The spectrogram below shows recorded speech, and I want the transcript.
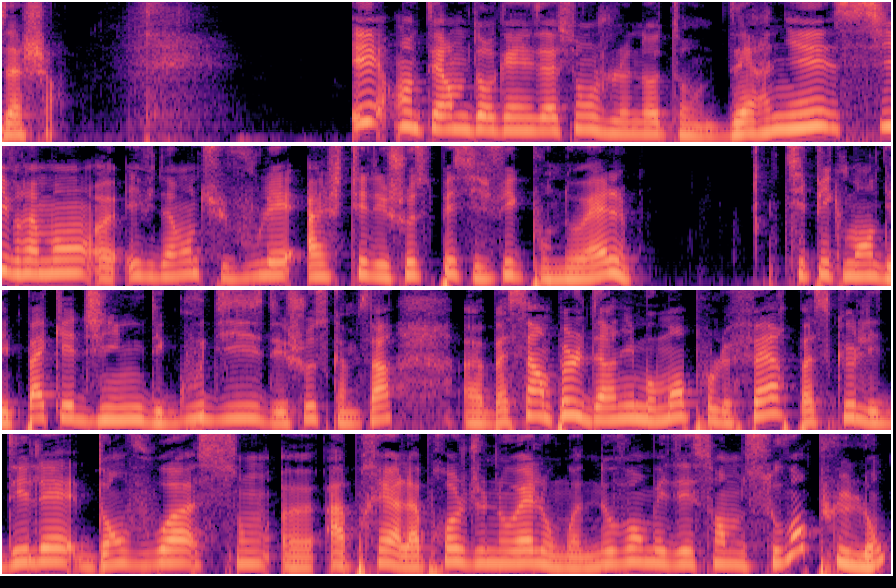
achats. Et en termes d'organisation, je le note en dernier, si vraiment euh, évidemment tu voulais acheter des choses spécifiques pour Noël, typiquement des packaging, des goodies, des choses comme ça, euh, bah, c'est un peu le dernier moment pour le faire parce que les délais d'envoi sont euh, après à l'approche de Noël au mois de novembre et décembre souvent plus longs.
